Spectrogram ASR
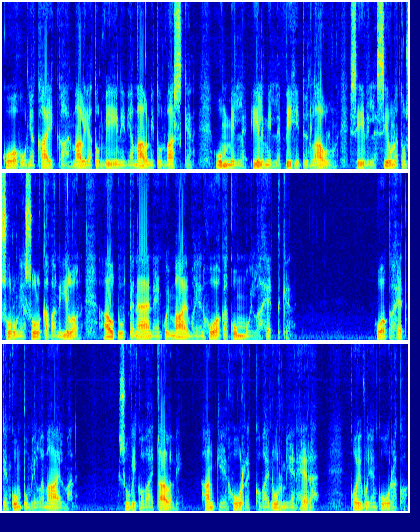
kuohun ja kaikaan, maljatun viinin ja malmitun vasken, ummille, ilmille vihityn laulun, siiville siunatun surun ja sulkavan ilon, autuutten ääneen kuin maailmojen huoka kummuilla hetken. Huoka hetken kumpumilla maailman. Suviko vai talvi, hankien huurrekko vai nurmien herä, koivujen kuurako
